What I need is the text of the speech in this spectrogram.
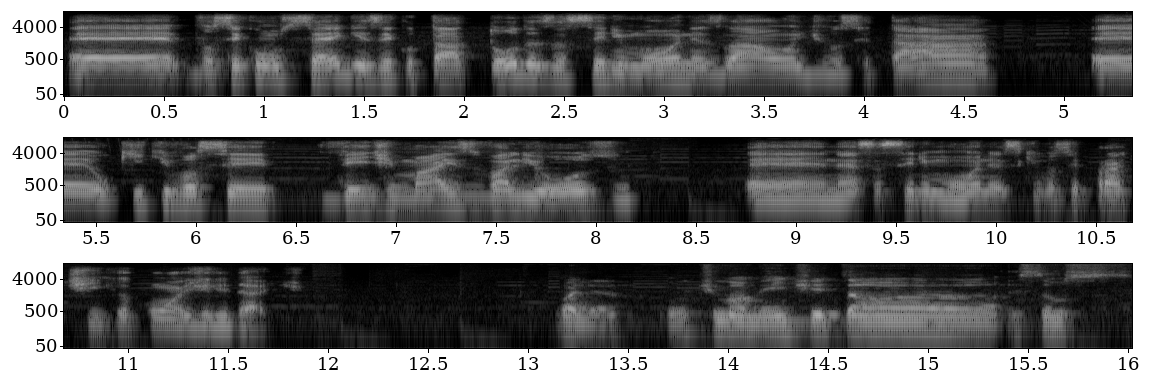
É, você consegue executar todas as cerimônias lá onde você está? É, o que, que você vê de mais valioso é, nessas cerimônias que você pratica com agilidade? Olha, ultimamente tá, estamos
